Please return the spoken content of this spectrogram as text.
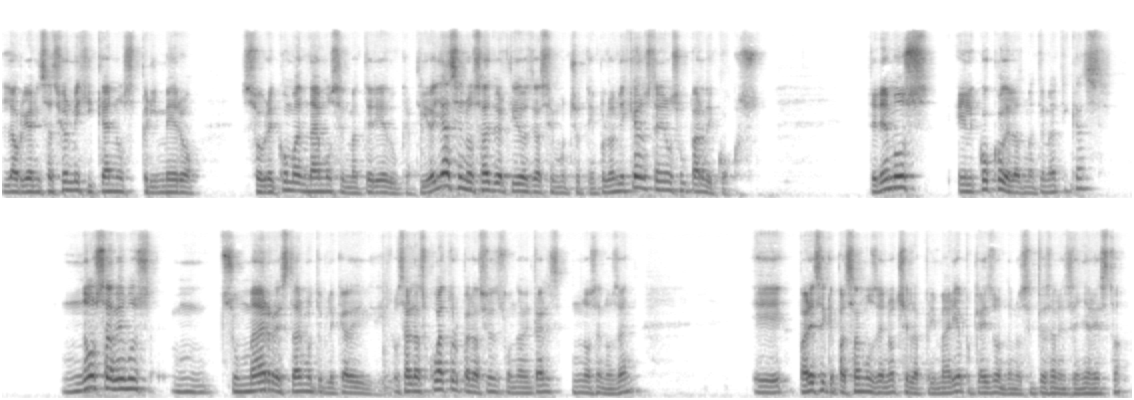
la organización Mexicanos Primero sobre cómo andamos en materia educativa? Ya se nos ha advertido desde hace mucho tiempo. Los mexicanos tenemos un par de cocos. Tenemos el coco de las matemáticas, no sabemos mm, sumar, restar, multiplicar y dividir. O sea, las cuatro operaciones fundamentales no se nos dan. Eh, parece que pasamos de noche la primaria, porque ahí es donde nos empiezan a enseñar esto.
